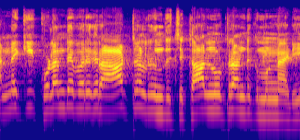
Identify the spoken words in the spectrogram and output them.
அன்னைக்கு குழந்தை பெறுகிற ஆற்றல் இருந்துச்சு கால் நூற்றாண்டுக்கு முன்னாடி.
